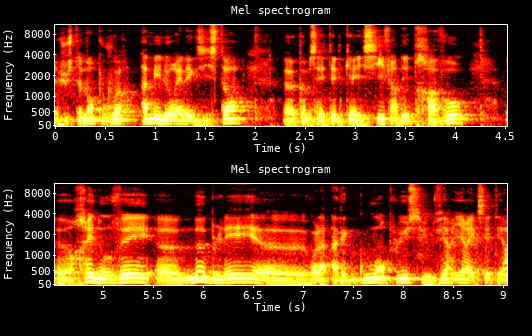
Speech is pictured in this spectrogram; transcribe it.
justement, pouvoir améliorer l'existant, comme ça a été le cas ici, faire des travaux, euh, rénover, euh, meubler, voilà, avec goût en plus, une verrière, etc.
